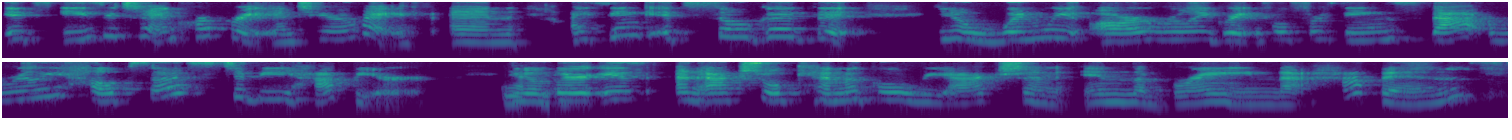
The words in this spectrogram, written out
it's easy to incorporate into your life. And i think it's so good that you know when we are really grateful for things that really helps us to be happier you know there is an actual chemical reaction in the brain that happens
